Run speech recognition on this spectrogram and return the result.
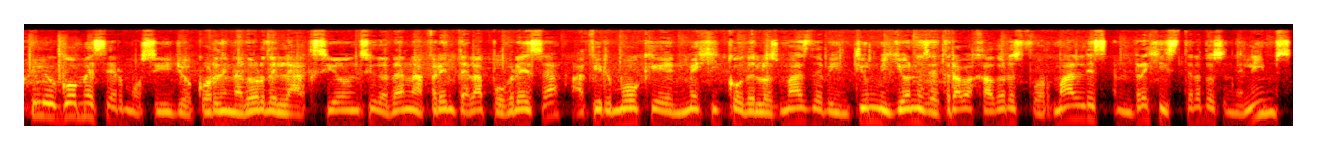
Rogelio Gómez Hermosillo, coordinador de la Acción Ciudadana frente a la Pobreza, afirmó que en México de los más de 21 millones de trabajadores formales registrados en el IMSS,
